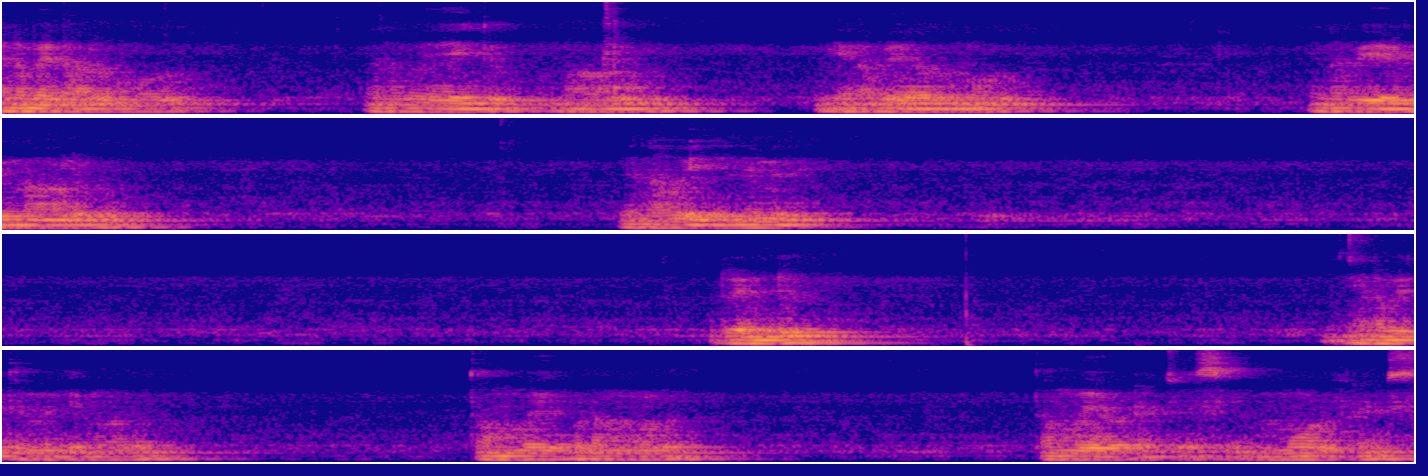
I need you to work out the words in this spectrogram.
ఎనభై నాలుగు మూడు ఎనభై ఐదు నాలుగు ఎనభై ఆరు మూడు ఎనభై ఏడు నాలుగు ఎనభై ఎనిమిది. రెండు ఎనభై తొమ్మిది మూడు తొంభై కూడా మూడు తొంభై ఒకటి వచ్చేసి మూడు ఫ్రెండ్స్.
